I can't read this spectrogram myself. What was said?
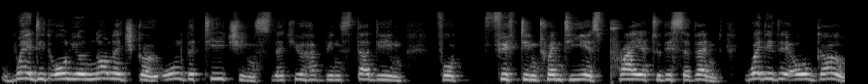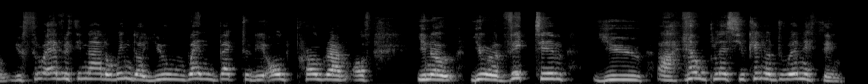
Where did all your knowledge go? All the teachings that you have been studying for 15, 20 years prior to this event, where did they all go? You threw everything out the window. You went back to the old program of, you know, you're a victim, you are helpless, you cannot do anything.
